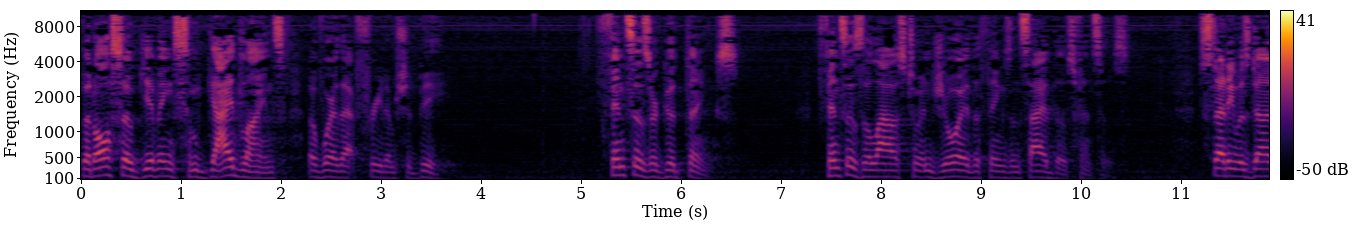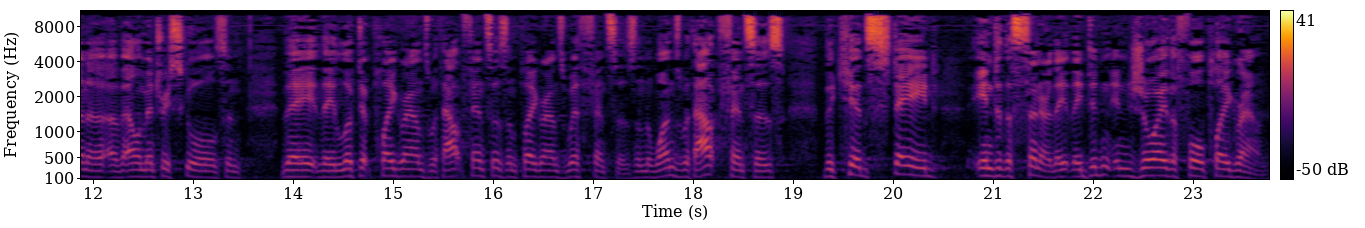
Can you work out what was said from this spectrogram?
but also giving some guidelines of where that freedom should be. Fences are good things. Fences allow us to enjoy the things inside those fences. Study was done uh, of elementary schools, and they, they looked at playgrounds without fences and playgrounds with fences. And the ones without fences, the kids stayed into the center. They, they didn't enjoy the full playground.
